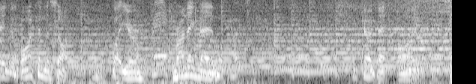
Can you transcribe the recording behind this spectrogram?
need the bike in the shop. But you're running man. Just go back. Oh,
